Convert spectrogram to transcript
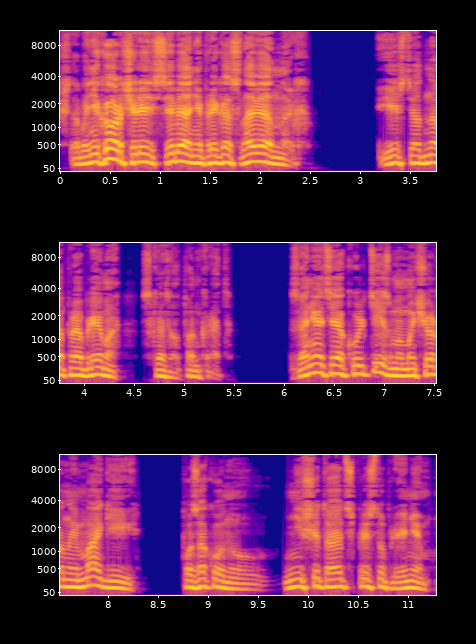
чтобы не корчили из себя неприкосновенных». «Есть одна проблема», — сказал Панкрат. «Занятия оккультизмом и черной магией по закону не считаются преступлением.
